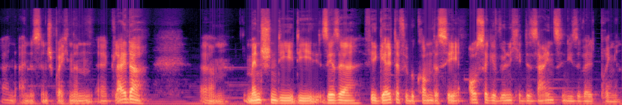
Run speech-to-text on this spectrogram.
ein, eines entsprechenden äh, Kleider. Ähm, Menschen, die, die sehr, sehr viel Geld dafür bekommen, dass sie außergewöhnliche Designs in diese Welt bringen.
